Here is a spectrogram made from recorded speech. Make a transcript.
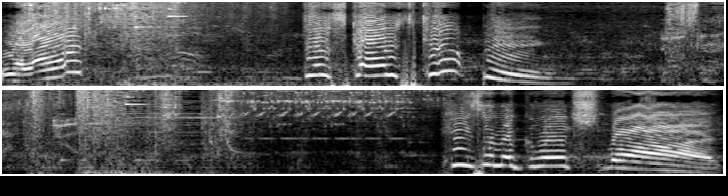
What? This guy's camping! He's in a glitch spot!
